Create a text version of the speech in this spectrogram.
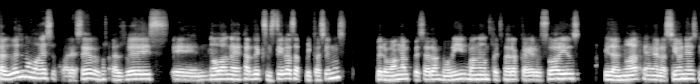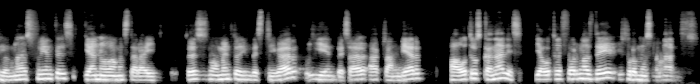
tal vez no va a desaparecer, tal vez eh, no van a dejar de existir las aplicaciones, pero van a empezar a morir, van a empezar a caer usuarios y las nuevas generaciones, los nuevos clientes ya no van a estar ahí. Entonces es momento de investigar y empezar a cambiar a otros canales y a otras formas de promocionarlos.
